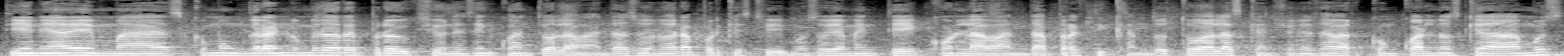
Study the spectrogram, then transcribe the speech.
Tiene además como un gran número de reproducciones en cuanto a la banda sonora, porque estuvimos obviamente con la banda practicando todas las canciones a ver con cuál nos quedábamos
